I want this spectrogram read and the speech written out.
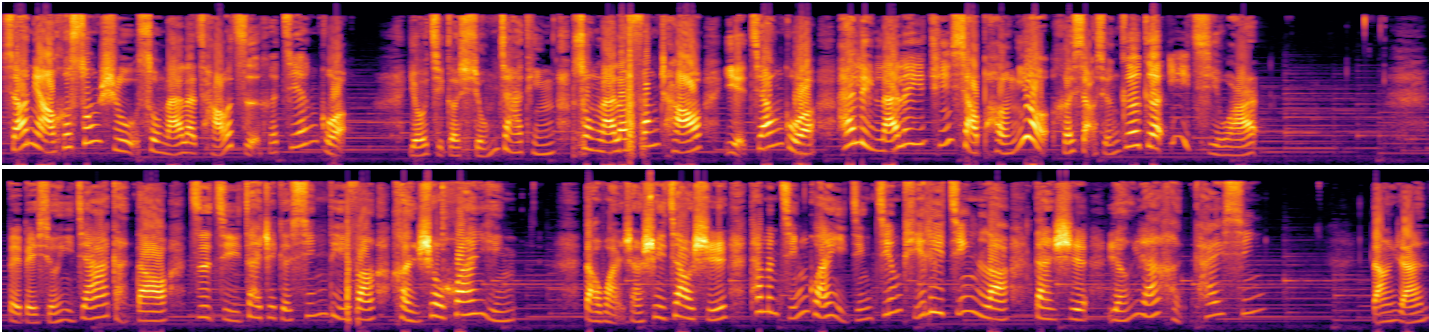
小鸟和松鼠送来了草籽和坚果，有几个熊家庭送来了蜂巢、野浆果，还领来了一群小朋友和小熊哥哥一起玩。贝贝熊一家感到自己在这个新地方很受欢迎。到晚上睡觉时，他们尽管已经精疲力尽了，但是仍然很开心。当然，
